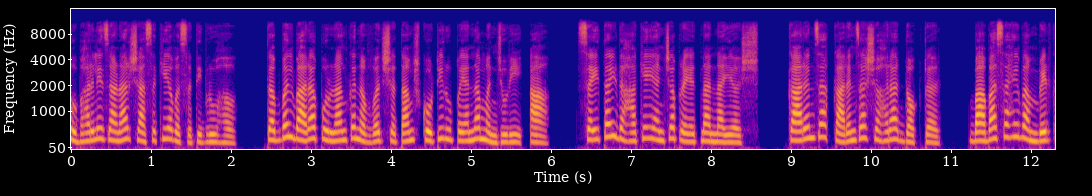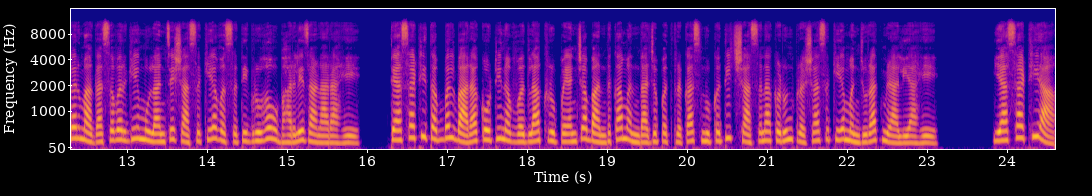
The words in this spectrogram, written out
उभारले जाणार शासकीय वसतिगृह. तब्बल बारा पूर्णांक नव्वद शतांश कोटी रुपयांना मंजुरी. आ. सईताई डहाके यांच्या प्रयत्नांना यश. कारंजा कारंजा शहरात डॉक्टर बाबासाहेब आंबेडकर मागासवर्गीय मुलांचे शासकीय वसतिगृह उभारले जाणार आहे. त्यासाठी तब्बल बारा कोटी नव्वद लाख रुपयांच्या बांधकाम अंदाजपत्रकास नुकतीच शासनाकडून प्रशासकीय मंजुरात मिळाली आहे. यासाठी आ.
